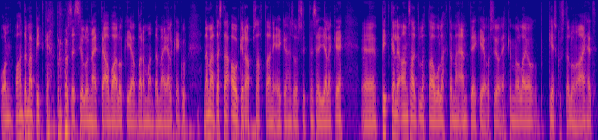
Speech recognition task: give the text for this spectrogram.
on, onhan tämä pitkä prosessi ollut näiden availukia varmaan tämän jälkeen, kun nämä tästä auki rapsahtaa, niin eiköhän se ole sitten sen jälkeen eh, pitkälle ansaitulle tauolle tämä MTG-osio. Ehkä me ollaan jo keskustelun aiheet,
